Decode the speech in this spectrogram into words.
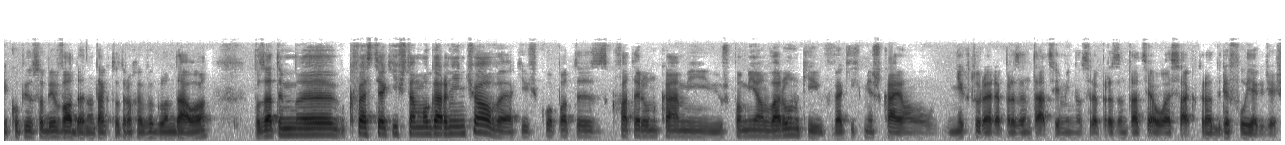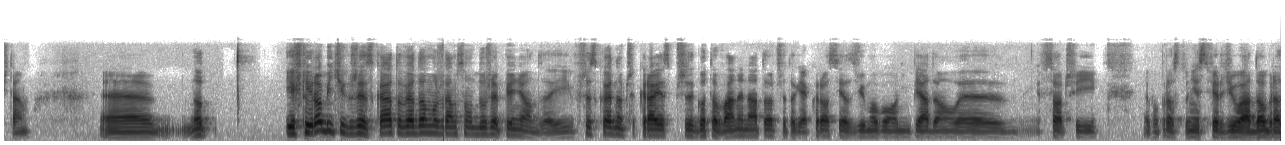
i kupił sobie wodę, no tak to trochę wyglądało. Poza tym e, kwestie jakieś tam ogarnięciowe, jakieś kłopoty z kwaterunkami, już pomijam warunki, w jakich mieszkają niektóre reprezentacje, minus reprezentacja USA, która dryfuje gdzieś tam. No jeśli robić igrzyska, to wiadomo, że tam są duże pieniądze i wszystko jedno, czy kraj jest przygotowany na to, czy tak jak Rosja z zimową olimpiadą e, w Soczi po prostu nie stwierdziła, dobra,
